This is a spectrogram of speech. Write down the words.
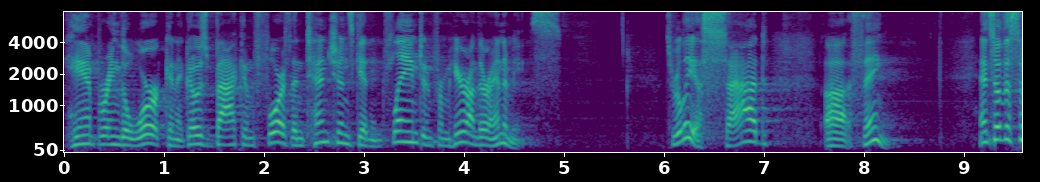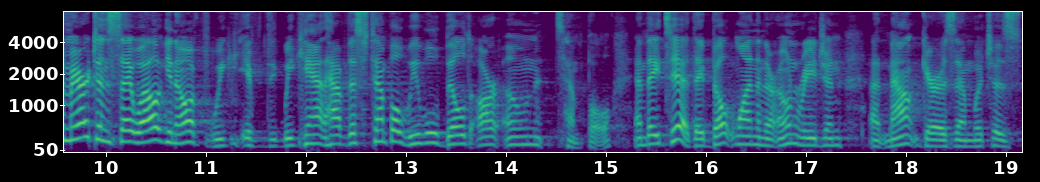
hampering the work, and it goes back and forth, and tensions get inflamed, and from here on, they're enemies. It's really a sad uh, thing. And so the Samaritans say, well, you know, if we, if we can't have this temple, we will build our own temple. And they did. They built one in their own region at Mount Gerizim, which is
